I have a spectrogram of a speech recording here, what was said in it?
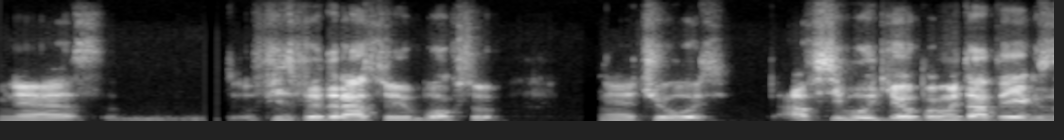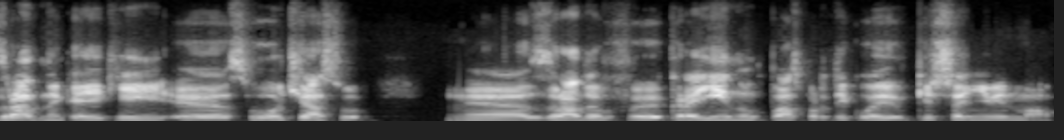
е, федерацію боксу е, чогось. А всі будуть його пам'ятати як зрадника, який е, свого часу зрадив країну, паспорт якої в кишені він мав.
